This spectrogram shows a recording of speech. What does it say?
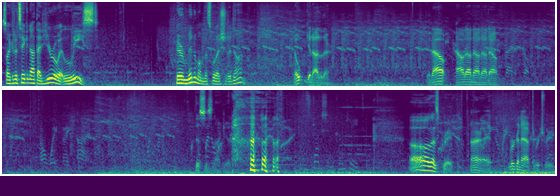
So I could have taken out that hero at least. Bare minimum, that's what I should have done. Nope, get out of there. Get out, out, out, out, out, out. This is not good. Oh, that's great. Alright, we're gonna have to retreat.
